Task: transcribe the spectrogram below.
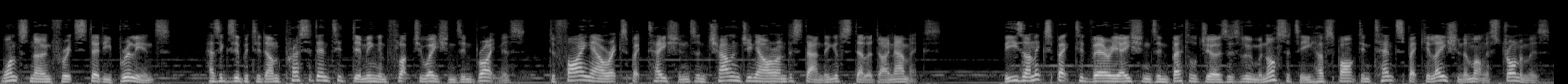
once known for its steady brilliance, has exhibited unprecedented dimming and fluctuations in brightness, defying our expectations and challenging our understanding of stellar dynamics. These unexpected variations in Betelgeuse's luminosity have sparked intense speculation among astronomers,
